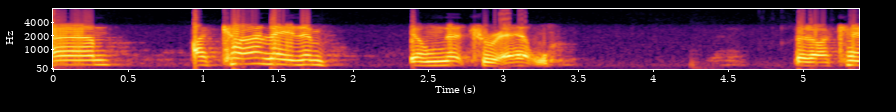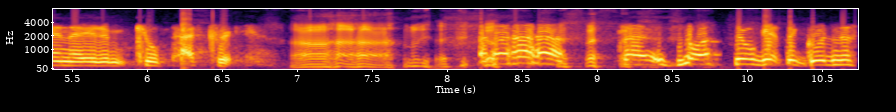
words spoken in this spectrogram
Um, I can't eat them El Natural, but I can eat them Kilpatrick. Ah, so do I still get the goodness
